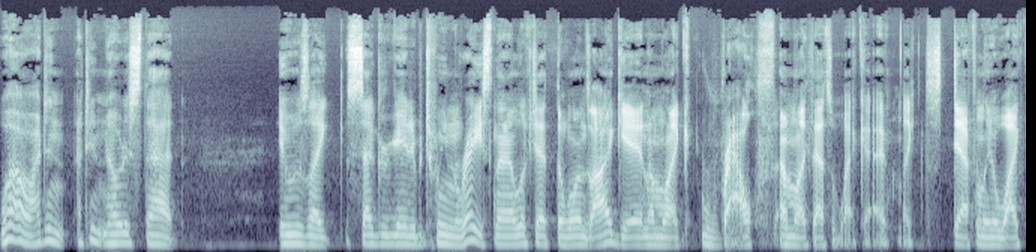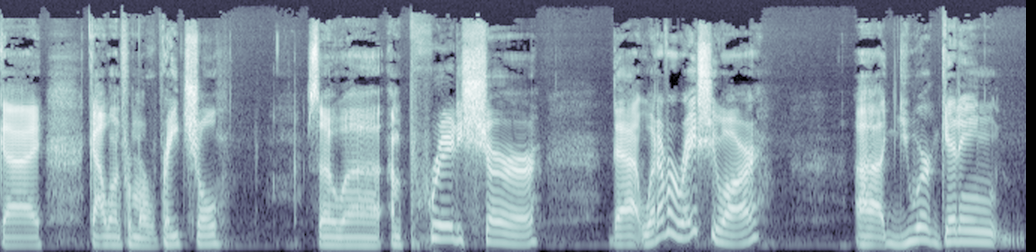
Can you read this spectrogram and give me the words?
whoa, I didn't, I didn't notice that it was like segregated between race. And then I looked at the ones I get, and I'm like, Ralph. I'm like, that's a white guy. Like, it's definitely a white guy. Got one from a Rachel. So uh, I'm pretty sure that whatever race you are, uh, you are getting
